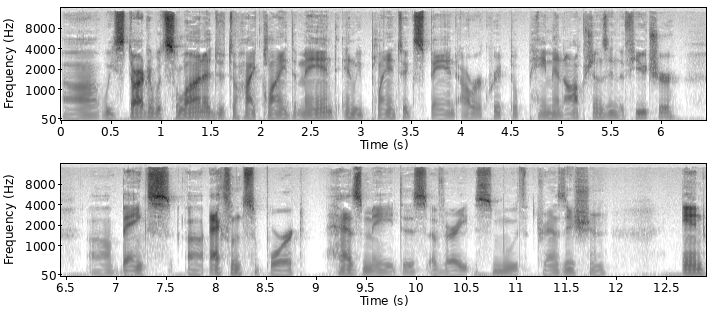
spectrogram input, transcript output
Uh, we started with Solana due to high client demand, and we plan to expand our crypto payment options in the future. Uh, BVNK's uh, excellent support has made this a very smooth transition. End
